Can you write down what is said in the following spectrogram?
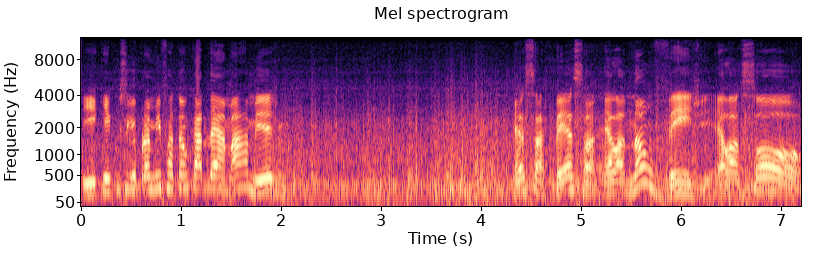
E quem conseguiu pra mim foi até um cara da Yamaha mesmo. Essa peça, ela não vende, ela só...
